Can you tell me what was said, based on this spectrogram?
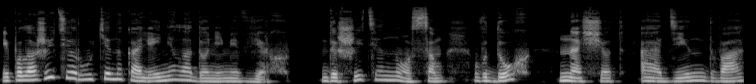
и положите руки на колени ладонями вверх. Дышите носом. Вдох на счет один, два,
